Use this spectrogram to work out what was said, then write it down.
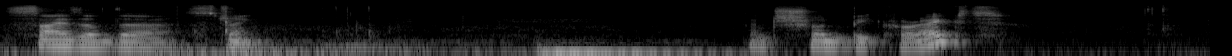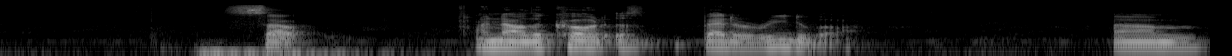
size of the string. That should be correct. So and now the code is better readable. Um,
